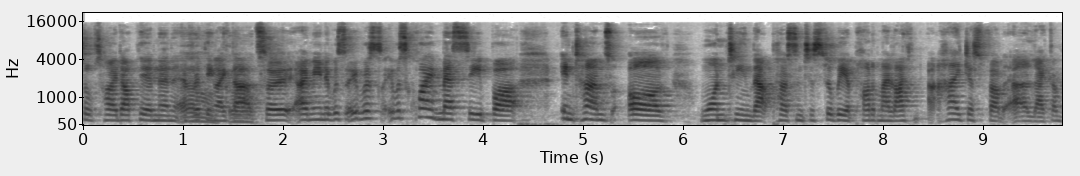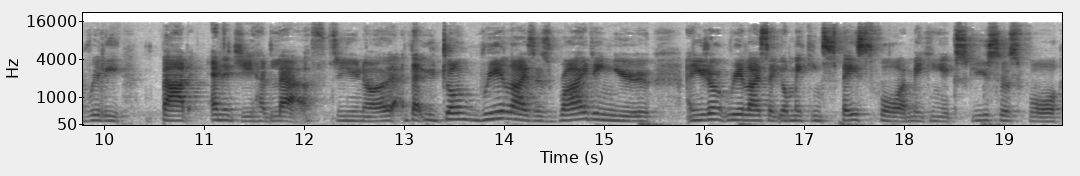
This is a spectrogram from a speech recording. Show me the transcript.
still tied up in and everything Oh, like God. that. So I mean, it was it was it was quite messy, but in terms of wanting that person to still be a part of my life, I just felt uh, like a really bad energy had left. You know that you don't realize is riding you, and you don't realize that you're making space for and making excuses for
